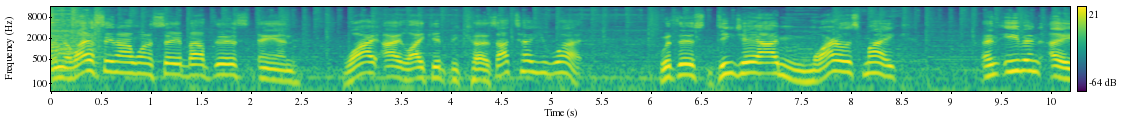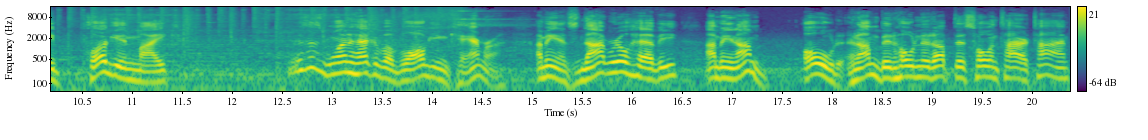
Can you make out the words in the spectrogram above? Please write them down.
And the last thing I want to say about this and why I like it because I'll tell you what, with this DJI wireless mic, and even a plug-in mic. This is one heck of a vlogging camera. I mean, it's not real heavy. I mean, I'm old and I've been holding it up this whole entire time.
